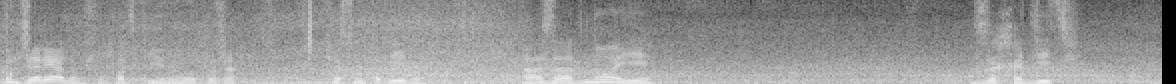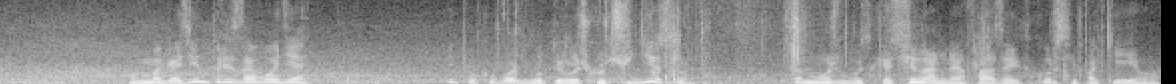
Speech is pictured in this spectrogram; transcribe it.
тут же рядом шампанские вина вот уже. Сейчас он подъедет. А заодно и заходить в магазин при заводе и покупать бутылочку. Чудесно. Это может быть сказать финальная фаза экскурсии по Киеву.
